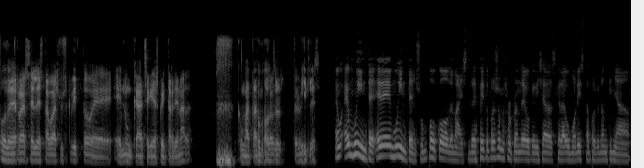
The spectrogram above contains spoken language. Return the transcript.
O de Russell estaba suscrito e, e nunca cheguei a escoitarlle nada. Como a tantos como outros miles. É, é moi inten, é moi intenso, un pouco demais. De feito, por eso me sorprendeu que dixeras que era humorista porque non tiña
